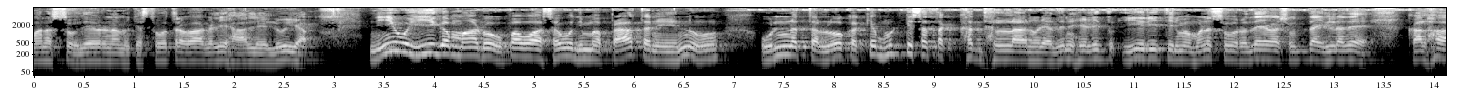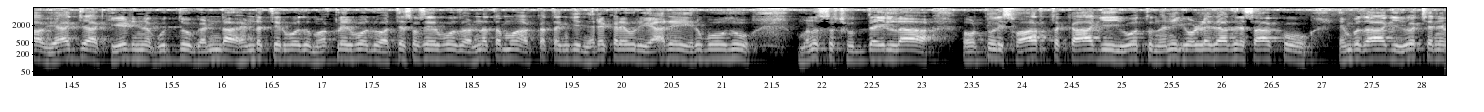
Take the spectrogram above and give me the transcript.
ಮನಸ್ಸು ದೇವರ ನಾಮಕ್ಕೆ ಸ್ತೋತ್ರವಾಗಲಿ ಹಾಲೆ ಲೂಯ್ಯ ನೀವು ಈಗ ಮಾಡುವ ಉಪವಾಸವು ನಿಮ್ಮ ಪ್ರಾರ್ಥನೆಯನ್ನು ಉನ್ನತ ಲೋಕಕ್ಕೆ ಮುಟ್ಟಿಸತಕ್ಕದ್ದಲ್ಲ ನೋಡಿ, ಅದನ್ನು ಹೇಳಿದ್ದು. ಈ ರೀತಿ ನಿಮ್ಮ ಮನಸ್ಸು ಹೃದಯ ಶುದ್ಧ ಇಲ್ಲದೆ, ಕಲಹ, ವ್ಯಾಜ್ಯ, ಕೇಡಿನ ಗುದ್ದು, ಗಂಡ ಹೆಂಡತಿರ್ಬೋದು ಮಕ್ಕಳಿರ್ಬೋದು ಅತ್ತೆ ಸೊಸೆ ಇರ್ಬೋದು, ಅಣ್ಣ ತಮ್ಮ, ಅಕ್ಕ ತಂಗಿ, ನೆರೆಕರೆಯವರು ಯಾರೇ ಇರಬಹುದು ಮನಸ್ಸು ಶುದ್ಧ ಇಲ್ಲ. ಒಟ್ಟಿನಲ್ಲಿ ಸ್ವಾರ್ಥಕ್ಕಾಗಿ ಇವತ್ತು ನನಗೆ ಒಳ್ಳೆಯದಾದರೆ ಸಾಕು ಎಂಬುದಾಗಿ ಯೋಚನೆ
